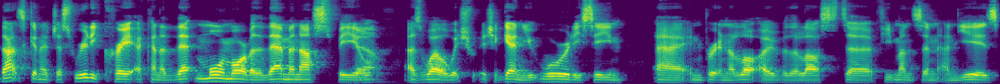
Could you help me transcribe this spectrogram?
that's going to just really create a kind of that more and more of a them and us feel yeah. as well, which, which again, you've already seen uh, in Britain a lot over the last uh, few months and, and years.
